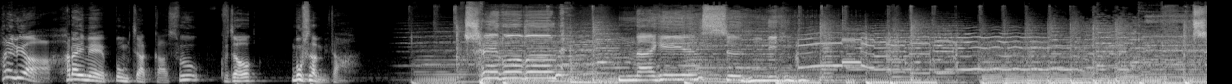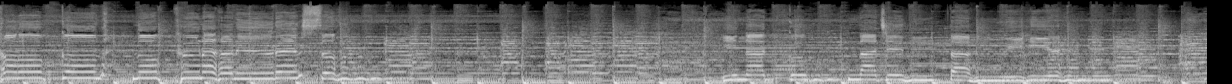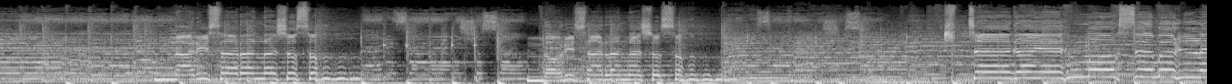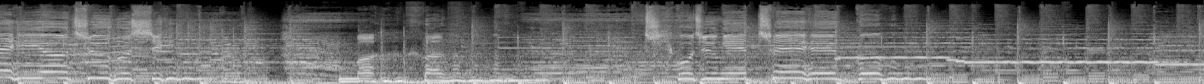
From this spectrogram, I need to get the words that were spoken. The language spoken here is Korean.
할렐루야! 하나님의 뽕짝 가수 구적 목사입니다. 최고봉 나의 예수님 저 높고 높은 하늘에서 이 낮고 낮은 땅 위에 나를 사랑하셔서 너를 사랑하셔서 십자가에 목숨을 내어 주신 마음 최고 중에 최고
